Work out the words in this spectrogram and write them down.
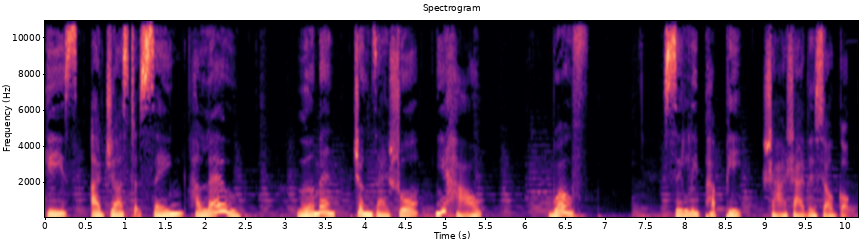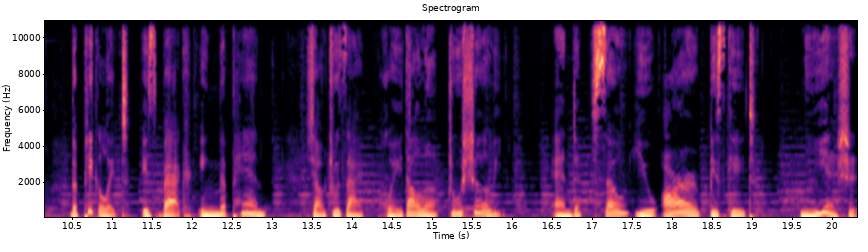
geese are just saying hello. 鹅们正在说你好。 Wolf, silly puppy. 傻傻的小狗。The piglet is back in the pen. 小猪仔回到了猪舍里。And so you are, biscuit. 你也是，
